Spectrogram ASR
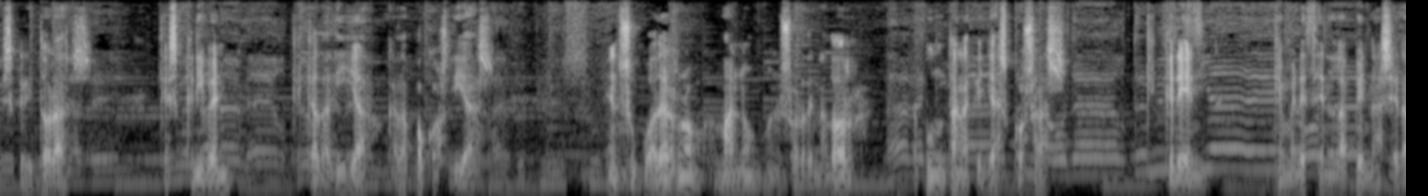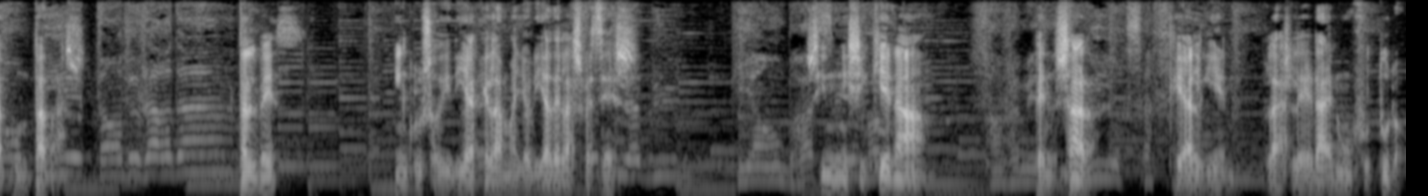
escritoras que escriben cada día, cada pocos días, en su cuaderno a mano o en su ordenador apuntan aquellas cosas que creen que merecen la pena ser apuntadas. Tal vez, incluso diría que la mayoría de las veces, sin ni siquiera pensar que alguien las leerá en un futuro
